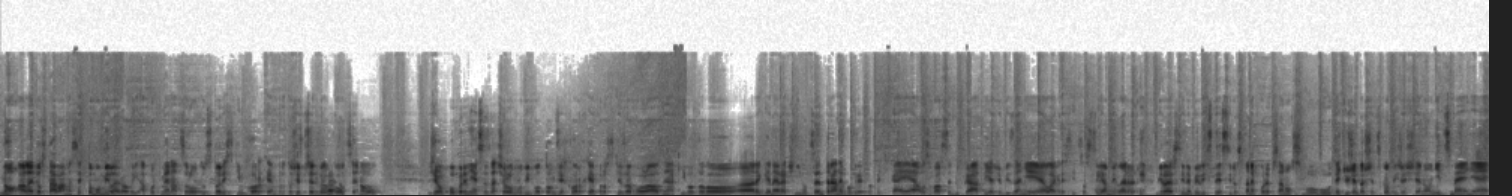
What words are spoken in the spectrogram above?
No, ale dostáváme se k tomu Millerovi a pojďme na celou tu story s tím Chorchem, protože před velkou cenou že jo, po Brně se začalo mluvit o tom, že Jorge prostě zavolal z nějakého toho eh, regeneračního centra, nebo kde to teďka je a ozval se Ducati a že by za ně jel a kde si co si a Miller, Miller si nebyl jistý, jestli dostane podepsanou smlouvu. Teď už je to všechno vyřešeno, nicméně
